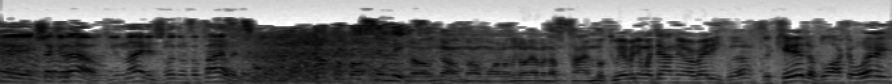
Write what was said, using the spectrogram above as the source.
Hey, check it out. United's looking for pilots. Uncle Boss, send me. No, no, no, Marlon. We don't have enough time. Look, do we have anyone down there already? Well, the kid a block away.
